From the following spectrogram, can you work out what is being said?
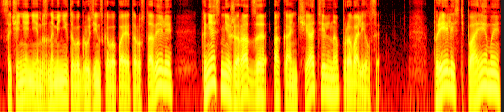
сочинением знаменитого грузинского поэта Руставели, князь Нижерадзе окончательно провалился. Прелесть поэмы,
